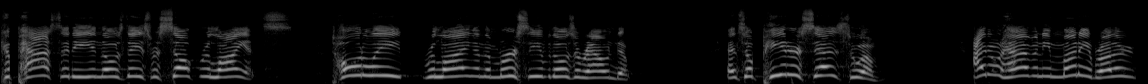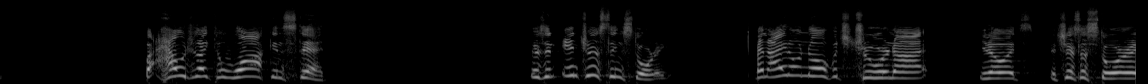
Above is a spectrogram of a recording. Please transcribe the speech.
capacity in those days for self reliance. Totally relying on the mercy of those around him. And so Peter says to him, I don't have any money, brother. But how would you like to walk instead? There's an interesting story. And I don't know if it's true or not. You know, it's it's just a story.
